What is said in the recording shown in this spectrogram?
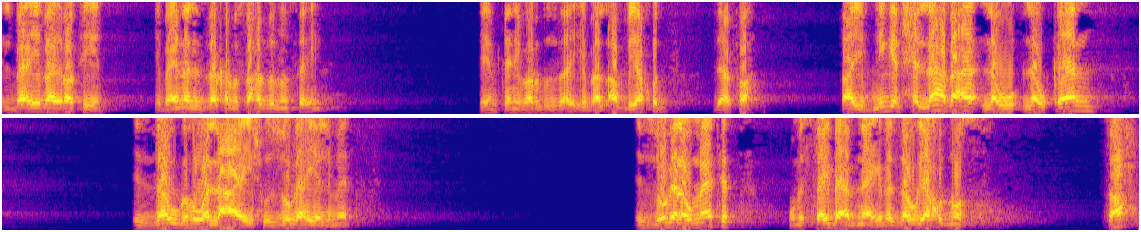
الباقي يبقى قيراطين يبقى هنا للذكر مثل حظ الأنثيين. فهمتني برضو إزاي؟ يبقى الأب ياخد ضعفها. طيب نيجي نحلها بقى. لو لو كان الزوج هو اللي عايش والزوجة هي اللي ماتت. الزوجة لو ماتت ومش سايبة أبناء يبقى الزوج ياخد نص. صح؟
